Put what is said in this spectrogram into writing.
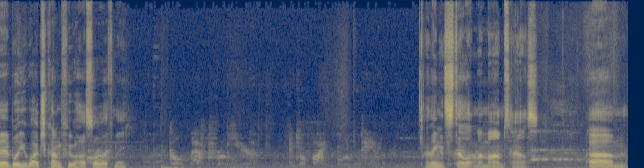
Babe, will you watch Kung Fu Hustle with me? Go left from here, and you'll find Bloom Tailor. I think it's still at my mom's house. Um,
